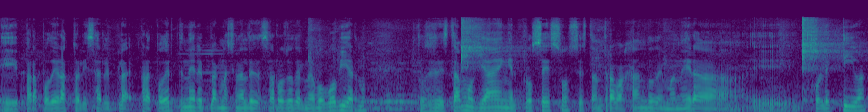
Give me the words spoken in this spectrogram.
eh, para poder actualizar el plan, para poder tener el Plan Nacional de Desarrollo del nuevo gobierno. Entonces estamos ya en el proceso, se están trabajando de manera eh, colectiva,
